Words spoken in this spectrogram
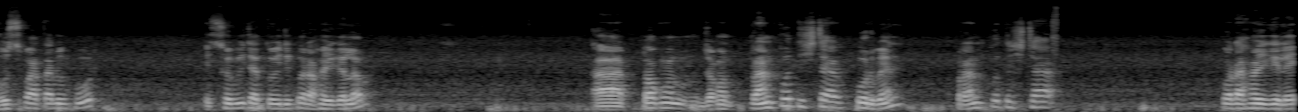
ভুজ পাতার উপর, এই ছবিটা তৈরি করা হয়ে গেল। আর তখন যখন প্রাণ প্রতিষ্ঠা করবেন, প্রাণ প্রতিষ্ঠা করা হয়ে গেলে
